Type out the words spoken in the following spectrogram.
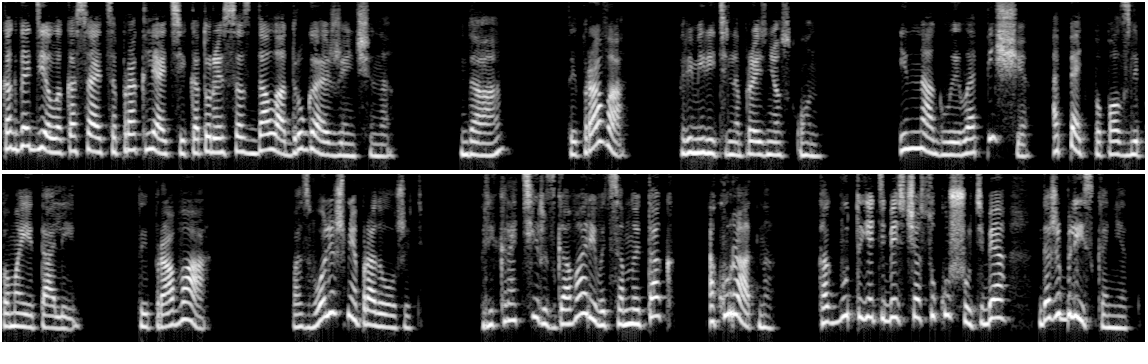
когда дело касается проклятий, которое создала другая женщина. «Да, ты права», — примирительно произнес он. И наглые лапищи опять поползли по моей талии. «Ты права. Позволишь мне продолжить?» «Прекрати разговаривать со мной так аккуратно, как будто я тебя сейчас укушу, тебя даже близко нет».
